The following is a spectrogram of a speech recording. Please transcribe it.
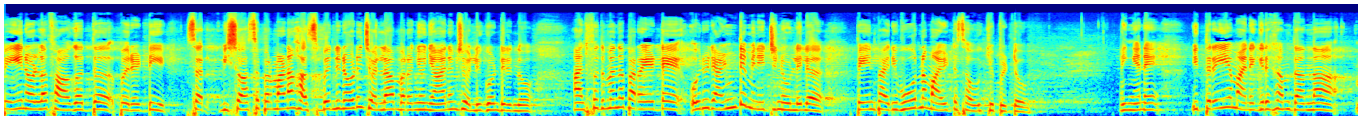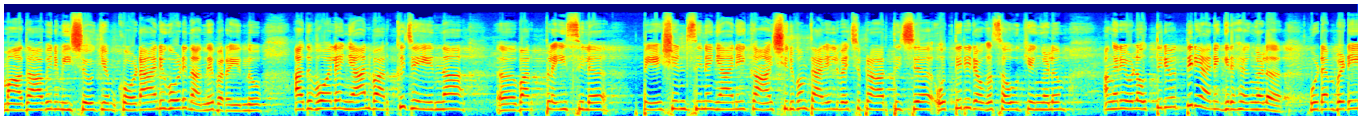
പെയിനുള്ള ഭാഗത്ത് പുരട്ടി. സർ വിശ്വാസ പ്രമാണം ഹസ്ബൻഡിനോടും ചൊല്ലാൻ പറഞ്ഞു ഞാനും ചൊല്ലിക്കൊണ്ടിരുന്നു. അത്ഭുതമെന്ന് പറയട്ടെ ഒരു രണ്ട് മിനിറ്റിനുള്ളിൽ പെയിൻ പരിപൂർണമായിട്ട് സൗഖ്യപ്പെട്ടു. ഇങ്ങനെ ഇത്രയും അനുഗ്രഹം തന്ന മാതാവിനും ഈശോയ്ക്കും കോടാനുകോടി നന്ദി പറയുന്നു. അതുപോലെ ഞാൻ വർക്ക് ചെയ്യുന്ന വർക്ക് പ്ലേസിൽ പേഷ്യൻസിന് ഞാൻ ഈ കാശിരൂപം തലയിൽ വെച്ച് പ്രാർത്ഥിച്ച് ഒത്തിരി രോഗസൗഖ്യങ്ങളും അങ്ങനെയുള്ള ഒത്തിരി ഒത്തിരി അനുഗ്രഹങ്ങൾ ഉടമ്പടി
